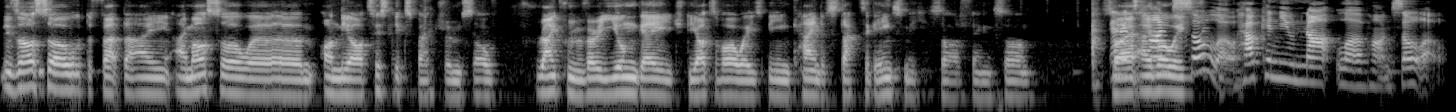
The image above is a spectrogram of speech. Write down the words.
there's also the fact that I, i'm also um, on the autistic spectrum so right from a very young age the odds have always been kind of stacked against me sort of thing so so and it's I, i've Han always Solo. How can you not love Han Solo?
